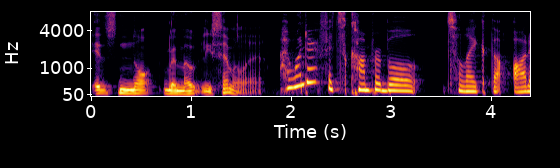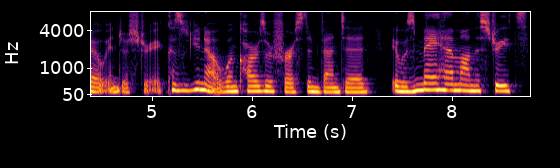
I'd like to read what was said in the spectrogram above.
it's not remotely similar. I wonder if it's comparable to like the auto industry because you know when cars were first invented, it was mayhem on the streets.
